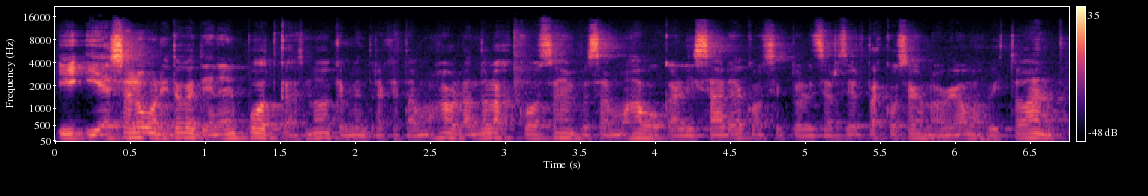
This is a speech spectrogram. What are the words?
y, y, eso es lo bonito que tiene el podcast, ¿no? Que mientras que estamos hablando las cosas empezamos a vocalizar y a conceptualizar ciertas cosas que no habíamos visto antes.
